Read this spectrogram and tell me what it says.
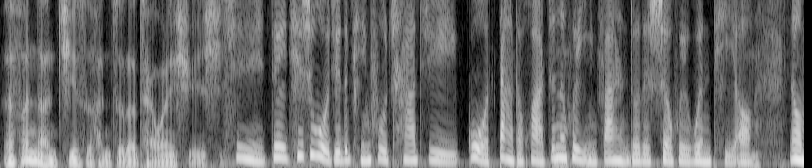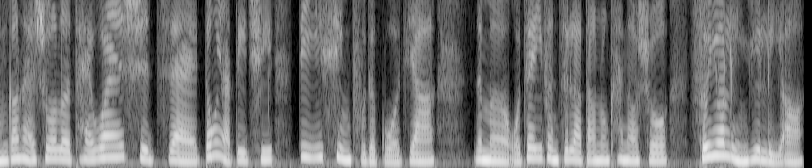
呃，芬兰其实很值得台湾学习。是对，其实我觉得贫富差距过大的话，真的会引发很多的社会问题哦。那我们刚才说了，台湾是在东亚地区第一幸福的国家。那么我在一份资料当中看到说，所有领域里啊，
